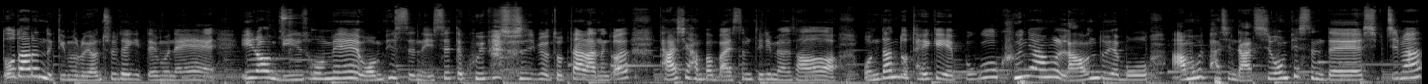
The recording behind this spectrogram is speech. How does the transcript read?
또 다른 느낌으로 연출되기 때문에 이런 민소매 원피스는 있을 때 구입해 주시면 좋다라는 걸 다시 한번 말씀드리면서 원단도 되게 예쁘고 그냥 라운드에 뭐 아무 홀파신 나시 원피스인데 싶지만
